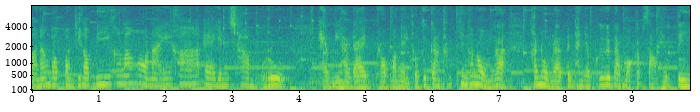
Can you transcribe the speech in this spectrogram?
มานั่งพักผ่อนที่ล็อบบี้ข้างล่างหอในค่ะแอร์เย็นฉ่ำกรุบแถมวันนี้ค่ะได้พร็อพมาใหม่ก็คือการกินขนมค่ะ ขนมแล้วเป็นธัญพืชแบบเหมาะกับสาวเฮลตี้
